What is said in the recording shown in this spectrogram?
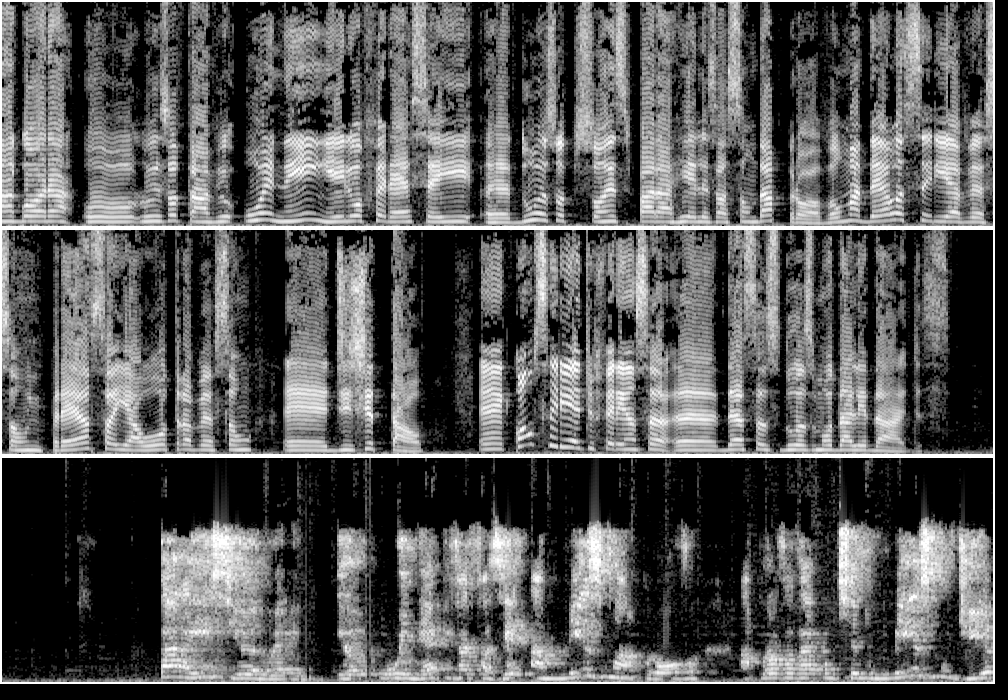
Agora, o Luiz Otávio, o Enem, ele oferece aí é, duas opções para a realização da prova. Uma delas seria a versão impressa e a outra a versão é, digital. É, qual seria a diferença dessas duas modalidades? Para esse ano, Ellen, eu, o INEP vai fazer a mesma prova A prova vai acontecer no mesmo dia,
